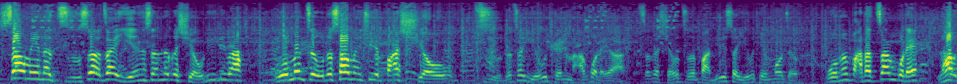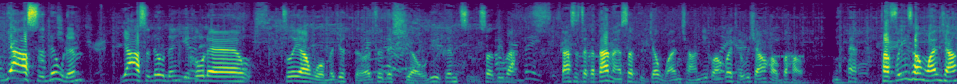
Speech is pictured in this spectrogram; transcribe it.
上面的紫色在延伸那个小绿，对吧？我们走到上面去，把小紫的这油田拿过来啊。这个小紫把绿色油田摸走，我们把它占过来，然后压死六人，压死六人以后呢？这样我们就得罪了小绿跟紫色，对吧？但是这个淡蓝色比较顽强，你赶快投降好不好？你看他非常顽强，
